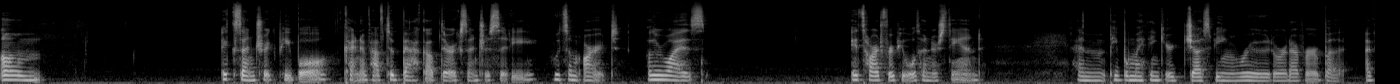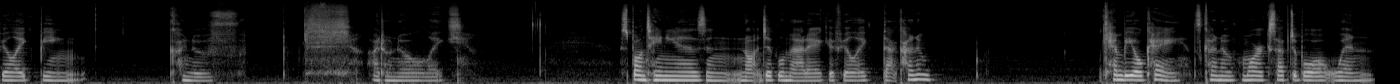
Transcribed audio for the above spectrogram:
Um, eccentric people kind of have to back up their eccentricity with some art. Otherwise, it's hard for people to understand. And people might think you're just being rude or whatever, but I feel like being kind of, I don't know, like spontaneous and not diplomatic, I feel like that kind of can be okay. It's kind of more acceptable when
